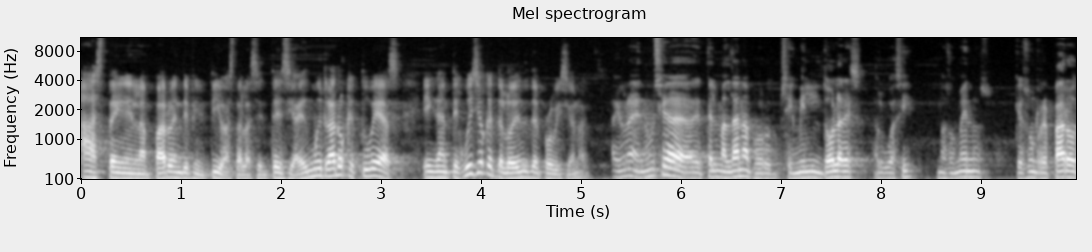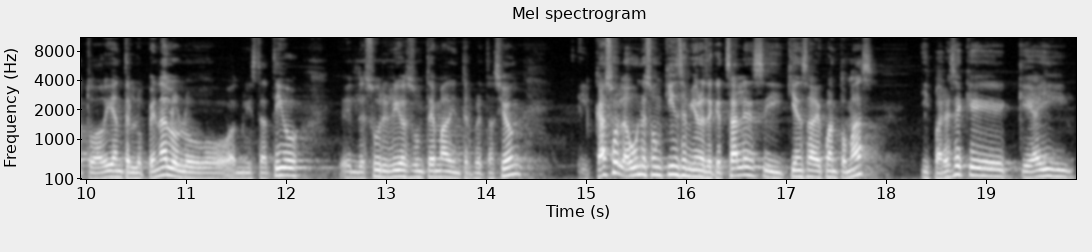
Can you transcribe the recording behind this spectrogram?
hasta en el amparo en definitiva, hasta la sentencia. Es muy raro que tú veas en antejuicio que te lo den desde el provisional. Hay una denuncia de Tel Maldana por 100 mil dólares, algo así, más o menos que es un reparo todavía entre lo penal o lo administrativo. El de Sur y Río es un tema de interpretación. El caso de la UNE son 15 millones de quetzales y quién sabe cuánto más. Y parece que, que, hay,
